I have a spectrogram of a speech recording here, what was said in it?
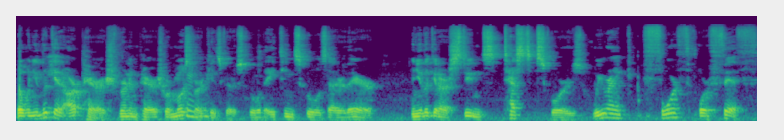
But when you look at our parish, Vernon Parish, where most of our Mhm. kids go to school, the 18 schools that are there, and you look at our students' test scores, we rank fourth or fifth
